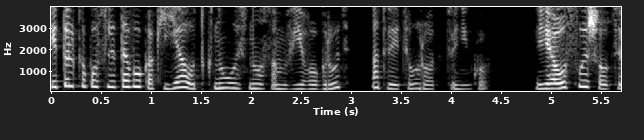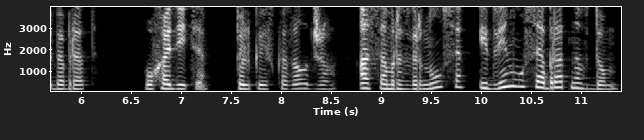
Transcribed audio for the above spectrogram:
И только после того, как я уткнулась носом в его грудь, ответил родственнику. «Я услышал тебя, брат. Уходите», — только и сказал Джо, а сам развернулся и двинулся обратно в дом,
